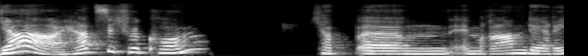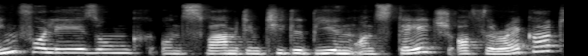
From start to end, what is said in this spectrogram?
Ja, herzlich willkommen. Ich habe ähm, im Rahmen der Ringvorlesung und zwar mit dem Titel Being on Stage of the Record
